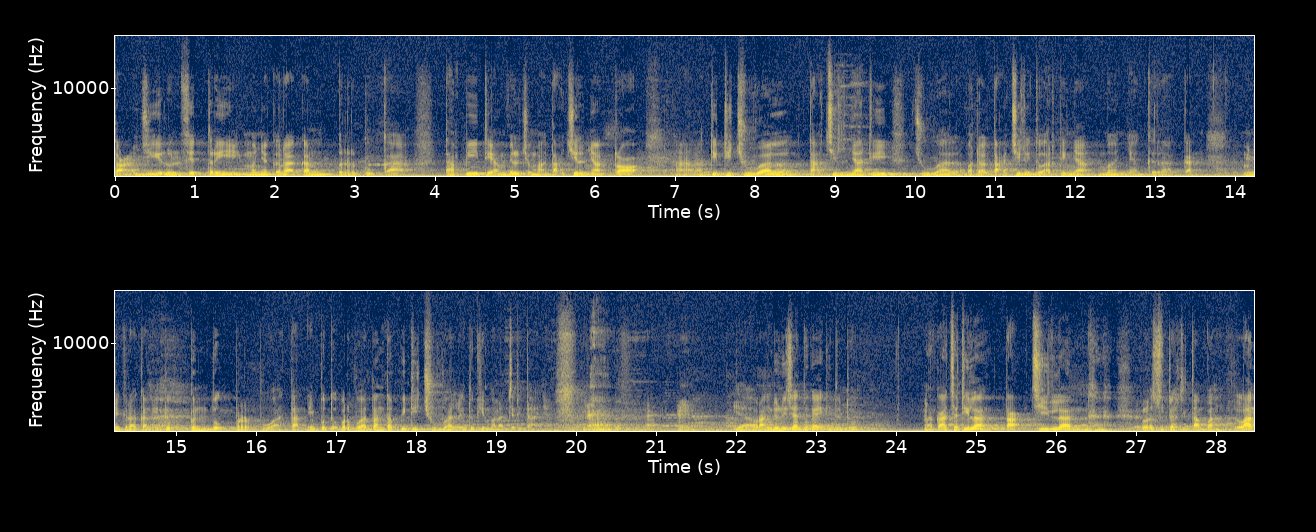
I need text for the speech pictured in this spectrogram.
ta'jilul fitri, menyegerakan berbuka. tapi diambil cuma takjilnya tok. Nah, nanti dijual takjilnya dijual. Padahal takjil itu artinya menyegerakan. Menyegerakan itu bentuk perbuatan. Ini bentuk perbuatan tapi dijual itu gimana ceritanya ya orang Indonesia itu kayak gitu tuh. Maka jadilah takjilan. Kalau sudah ditambah lan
